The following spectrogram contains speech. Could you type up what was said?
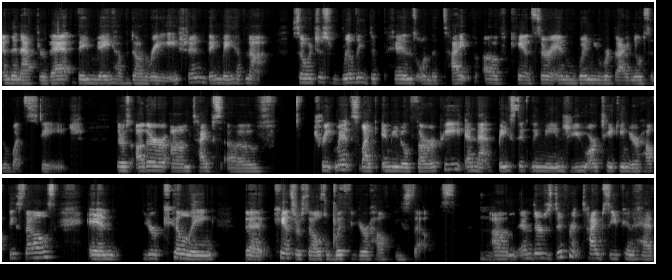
And then after that, they may have done radiation, they may have not. So it just really depends on the type of cancer and when you were diagnosed and what stage. There's other um, types of treatments like immunotherapy, and that basically means you are taking your healthy cells and you're killing the cancer cells with your healthy cells. Mm-hmm. Um, and there's different types. You can have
